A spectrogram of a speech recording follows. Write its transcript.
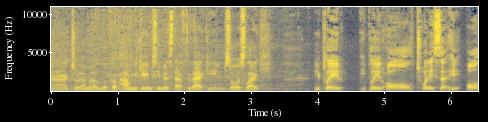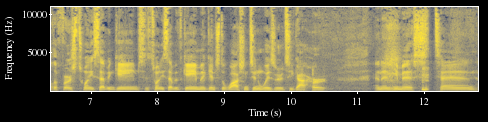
Uh, actually, I'm gonna look up how many games he missed after that game. So it's like he played he played all 27 he, all the first 27 games. His 27th game against the Washington Wizards, he got hurt, and then he missed 10.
